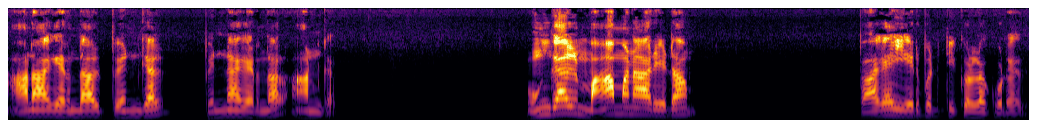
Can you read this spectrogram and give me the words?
ஆணாக இருந்தால் பெண்கள் பெண்ணாக இருந்தால் ஆண்கள். உங்கள் மாமனாரிடம் பகை ஏற்படுத்தி கொள்ளக்கூடாது.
